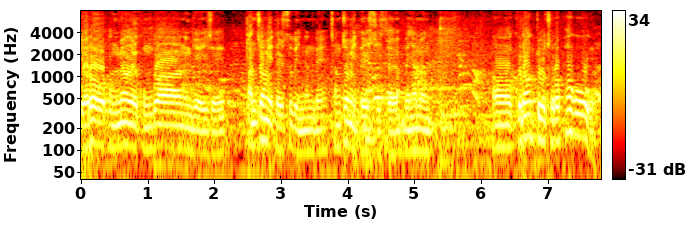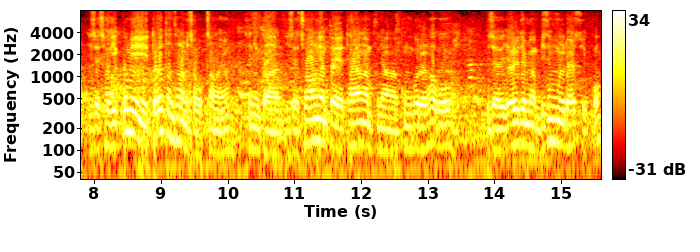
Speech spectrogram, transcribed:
여러 방면을 공부하는 게 이제 단점이 될 수도 있는데 장점이 될 수 있어요. 왜냐면 어, 고등학교 졸업하고 이제 자기 꿈이 또렷한 사람이 잘 없잖아요. 그러니까 이제 저학년 때 다양한 분야 공부를 하고 이제 예를 들면 미생물도 할 수 있고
